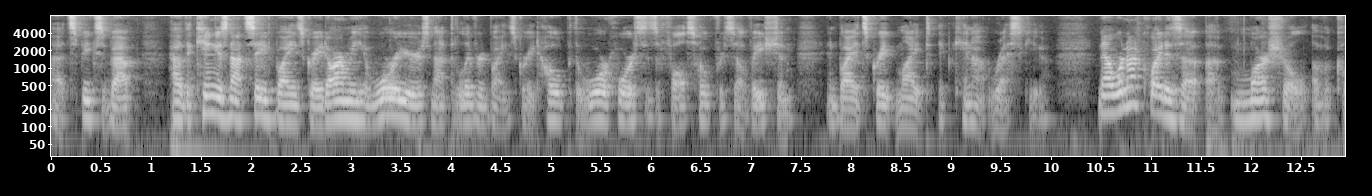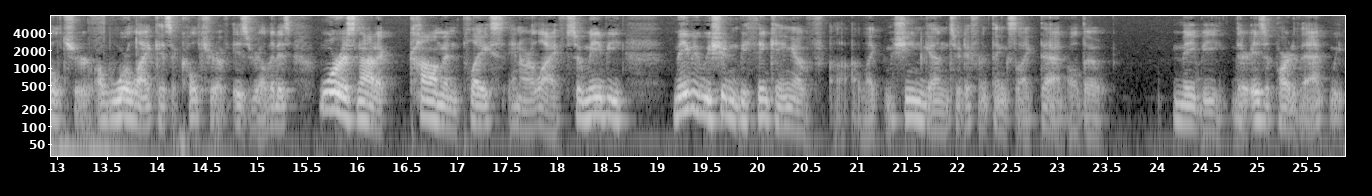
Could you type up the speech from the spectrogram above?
Uh, it speaks about how the king is not saved by his great army, a warrior is not delivered by his great hope, the war horse is a false hope for salvation, and by its great might it cannot rescue. Now, we're not quite as a, a martial of a culture, a warlike as a culture of Israel. That is, war is not a common place in our life. So maybe maybe we shouldn't be thinking of uh, like machine guns or different things like that, although maybe there is a part of that. We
